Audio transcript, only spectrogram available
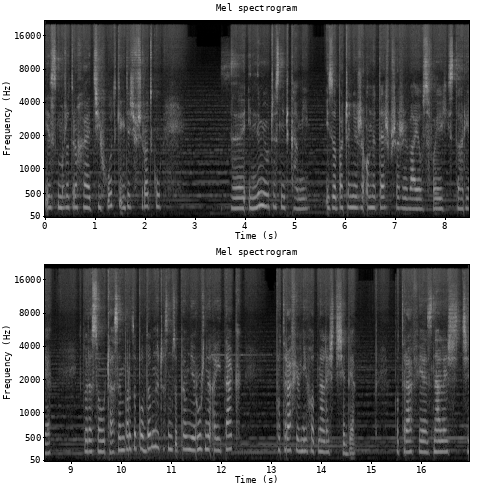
jest może trochę cichutkie gdzieś w środku, z innymi uczestniczkami i zobaczenie, że one też przeżywają swoje historie, które są czasem bardzo podobne, czasem zupełnie różne, a i tak potrafię w nich odnaleźć siebie. Potrafię znaleźć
